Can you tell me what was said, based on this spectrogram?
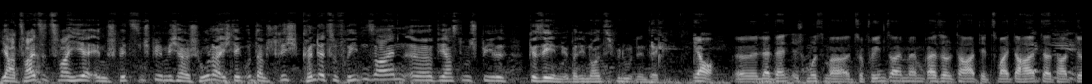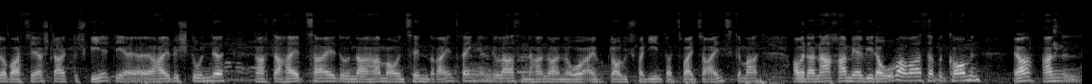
Ja, 2 zu 2 hier im Spitzenspiel. Michael Scholer, ich denke, unterm Strich könnte er zufrieden sein. Äh, wie hast du das Spiel gesehen über die 90 Minuten hinweg? Ja, äh, letztendlich muss man zufrieden sein mit dem Resultat. Die zweite Halbzeit hat Dörbach sehr stark gespielt, die äh, halbe Stunde nach der Halbzeit. Und da haben wir uns hinten reindrängen gelassen. Da haben wir, glaube ich, verdient 2 zu 1 gemacht. Aber danach haben wir wieder Oberwasser bekommen. Ja, haben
